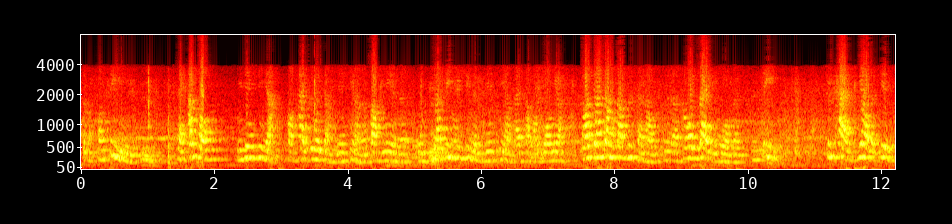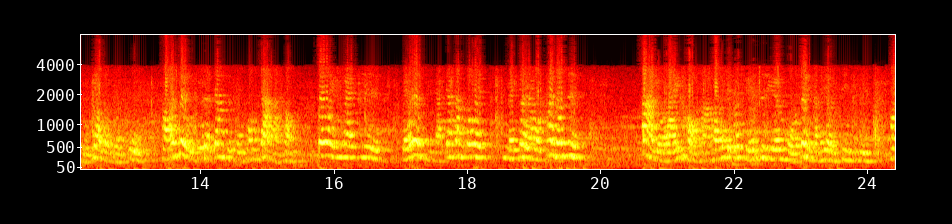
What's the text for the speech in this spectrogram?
怎么从地名，哎，他从。民间信仰，好，他也是会讲民间信仰的方面的，我们比较地区性的民间信仰来谈王公庙，然后加上张志成老师呢，他会带领我们实地去看庙的建筑、庙的文物，好，而且我觉得这样子补充下来，哈，各位应该是没问题的，加上各位每个人我看都是大有来头嘛，而且都学识渊博，对你们很有信心，好，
